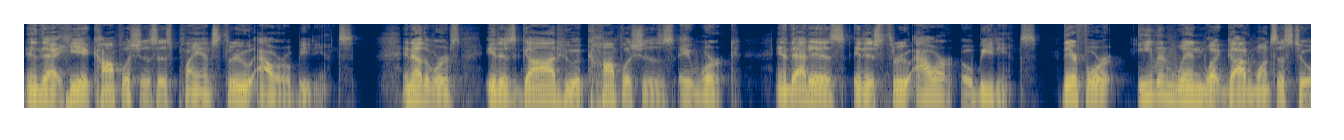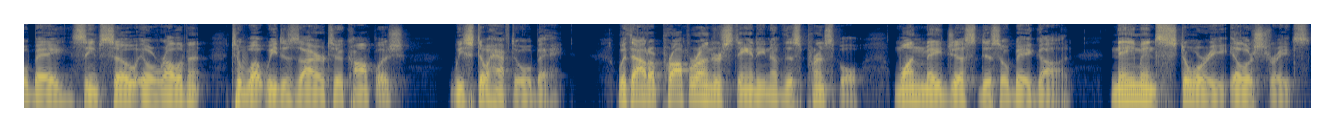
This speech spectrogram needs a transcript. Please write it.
in that He accomplishes His plans through our obedience. In other words, it is God who accomplishes a work, and that is, it is through our obedience. Therefore, even when what God wants us to obey seems so irrelevant to what we desire to accomplish, we still have to obey. Without a proper understanding of this principle, one may just disobey God. Naaman's story illustrates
